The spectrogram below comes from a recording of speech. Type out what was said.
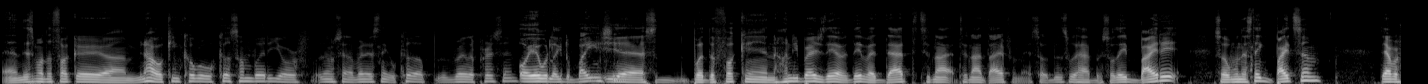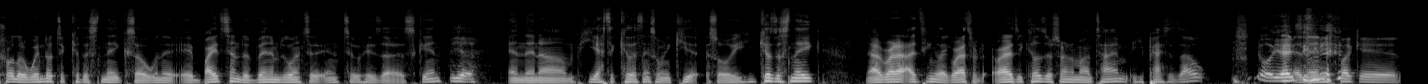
And this motherfucker, um, you know how a king cobra will kill somebody, or you know what I'm saying, a venomous snake will kill a regular person. Oh yeah, with like the bite and shit. Yeah, so, but the fucking honey badgers they have they've adapted to not to not die from it. So this is what happens. So they bite it. So when the snake bites them, they have a short little window to kill the snake. So when it, it bites him, the venom's going to into his uh, skin, Yeah. and then um he has to kill the snake. So when he kill, so he kills the snake. Now right, I think like right after right as he kills it, a certain amount of time, he passes out, Oh yeah, I and then he fucking.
